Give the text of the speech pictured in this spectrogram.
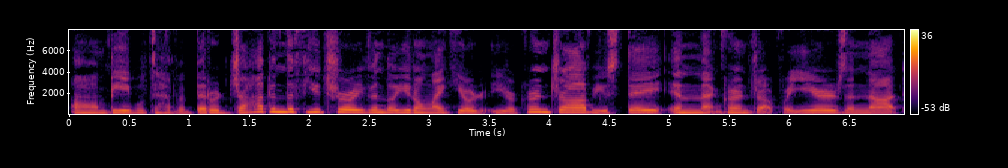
um, be able to have a better job in the future, even though you don't like your, your current job, you stay in that current job for years and not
